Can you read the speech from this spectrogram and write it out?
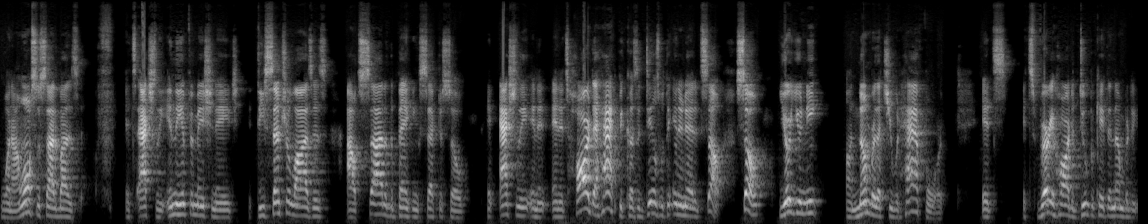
what I'm also excited about is it's actually in the information age. It decentralizes outside of the banking sector. So it actually, and, it, and it's hard to hack because it deals with the internet itself. So your unique uh, number that you would have for it, it's, it's very hard to duplicate the number to,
